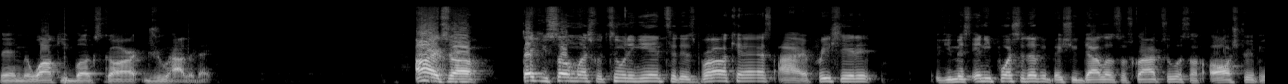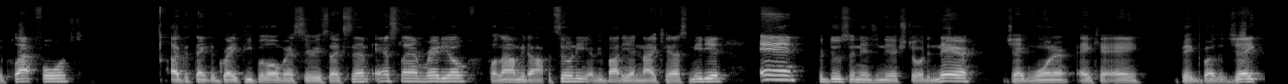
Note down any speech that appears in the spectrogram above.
than Milwaukee Bucks guard Jrue Holiday. All right, y'all. Thank you so much for tuning in to this broadcast. I appreciate it. If you miss any portion of it, make sure you download, subscribe to us on all streaming platforms. I'd like to thank the great people over at SiriusXM and Slam Radio for allowing me the opportunity. Everybody at Nitecast Media and producer and engineer extraordinaire, Jake Warner, aka Big Brother Jake.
